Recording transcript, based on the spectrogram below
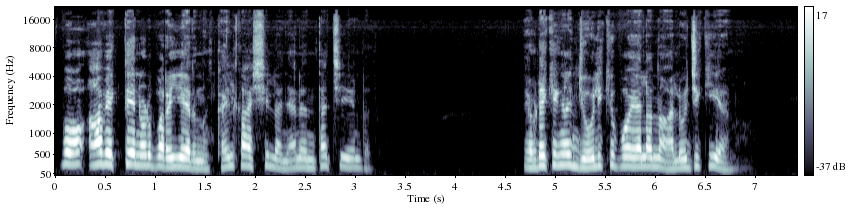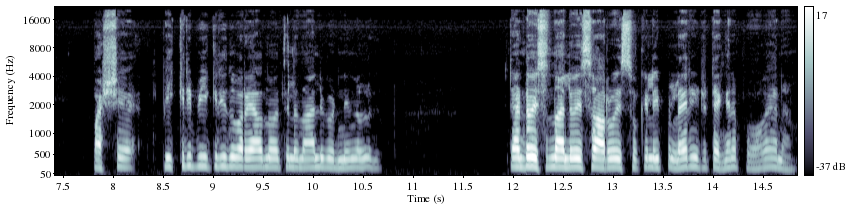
അപ്പോൾ ആ വ്യക്തി എന്നോട് പറയുമായിരുന്നു കയ്യിൽ കാശില്ല ഞാൻ എന്താ ചെയ്യേണ്ടത്? എവിടേക്കെങ്കിലും ജോലിക്ക് പോയാലെന്ന് ആലോചിക്കുകയാണ്. പക്ഷേ പീക്കിരി പീക്കിരി എന്ന് പറയാവുന്ന വിധത്തിൽ നാല് പെണ്ണുങ്ങൾ രണ്ട് വയസ്സ് നാല് വയസ്സ് ആറ് വയസ്സൊക്കെ ഈ പിള്ളേരെ ഇട്ടിട്ട് എങ്ങനെ പോകാനാണ്?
